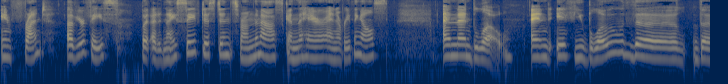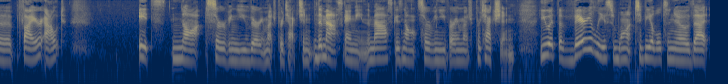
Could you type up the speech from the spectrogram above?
in front of your face but at a nice safe distance from the mask and the hair and everything else. And then blow. And if you blow the the fire out, it's not serving you very much protection. The mask, I mean, the mask is not serving you very much protection. You at the very least want to be able to know that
